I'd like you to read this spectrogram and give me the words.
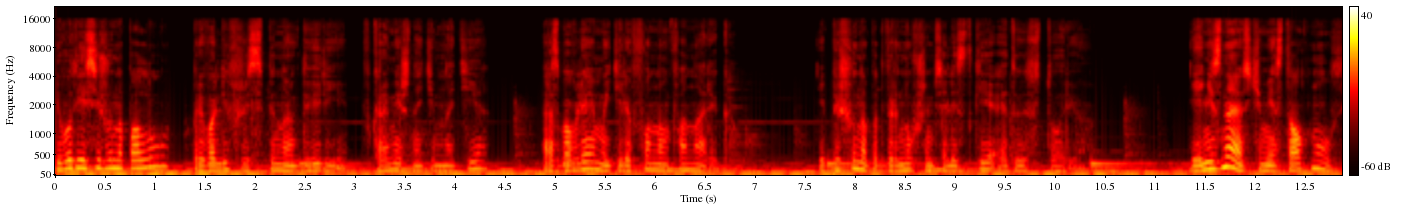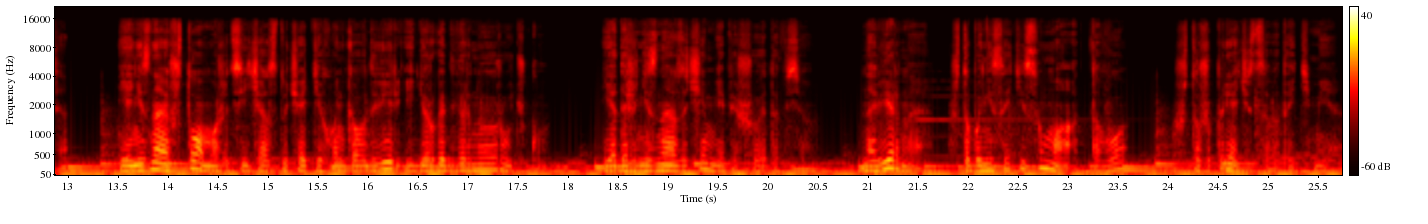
И вот я сижу на полу, привалившись спиной к двери, в кромешной темноте, разбавляемой телефонным фонариком, и пишу на подвернувшемся листке эту историю. Я не знаю, с чем я столкнулся. Я не знаю, что может сейчас стучать тихонько в дверь и дергать дверную ручку. Я даже не знаю, зачем я пишу это все. Наверное, чтобы не сойти с ума от того, что же прячется в этой тьме.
